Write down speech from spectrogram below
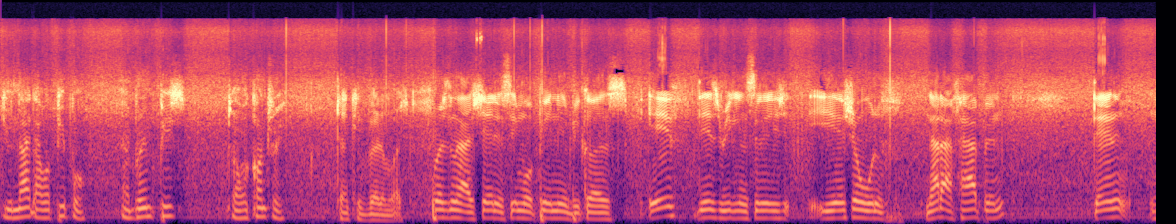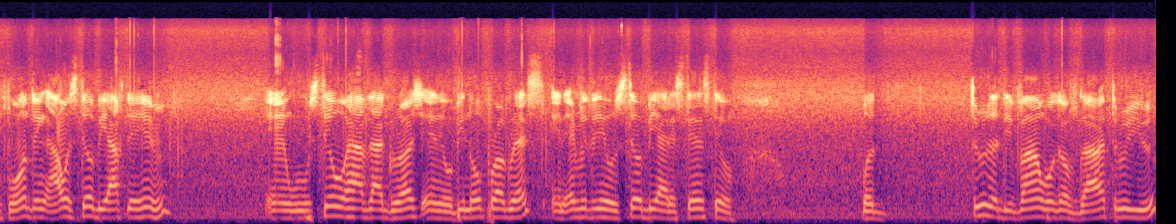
unite our people and bring peace to our country. Thank you very much. Personally, I share the same opinion because if this reconciliation would have not have happened, then for one thing, I would still be after him, and we will still have that grudge, and there will be no progress, and everything will still be at a standstill. But through the divine work of God, through you,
